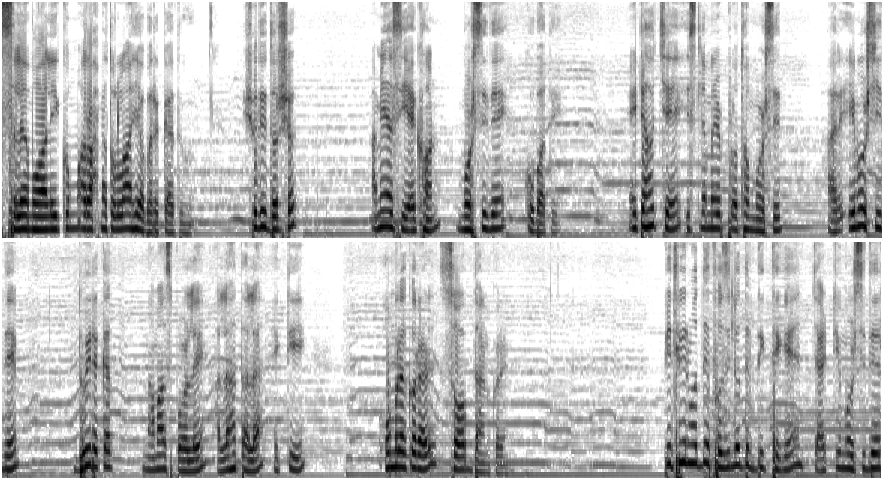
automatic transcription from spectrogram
আসসালামু আলাইকুম রহমতুল্লাহ বারকাত। শুধু দর্শক, আমি আছি এখন মসজিদে কুবাতে। এটা হচ্ছে ইসলামের প্রথম মসজিদ আর এই মসজিদে দুই রেখাত নামাজ পড়লে আল্লাহ তালা একটি উমরা করার সব দান করেন। পৃথিবীর মধ্যে ফজিলতের দিক থেকে চারটি মসজিদের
